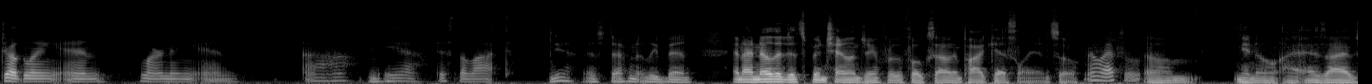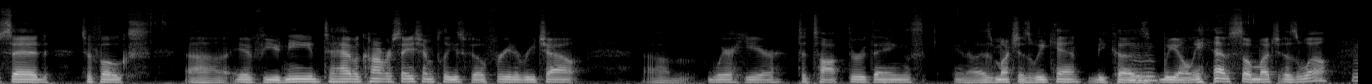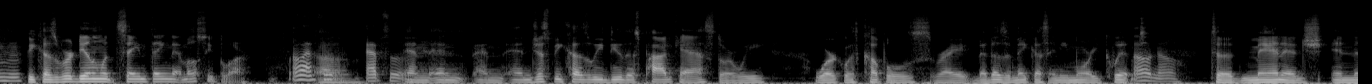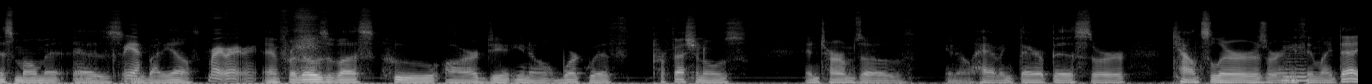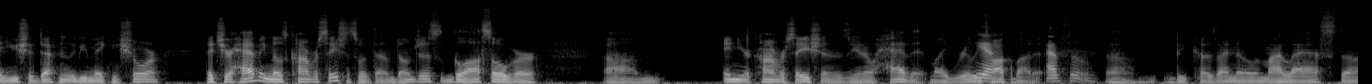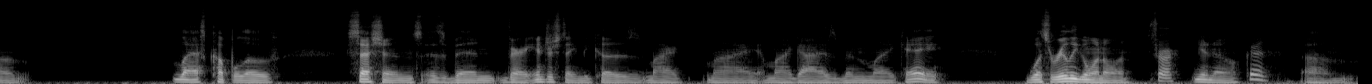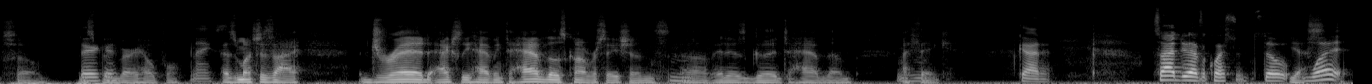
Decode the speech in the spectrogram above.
juggling and learning and uh huh. Mm-hmm. Yeah, just a lot. Yeah, it's definitely been, and I know that it's been challenging for the folks out in podcast land. So, Oh, absolutely. um, you know, I, as I've said to folks, uh, if you need to have a conversation, please feel free to reach out. Um, we're here to talk through things, you know, as much as we can because we only have so much as well. hmm Because we're dealing with the same thing that most people are. Oh, absolutely. Um, absolutely. and and and and just because we do this podcast or we work with couples right that doesn't make us any more equipped oh no. to manage in this moment as yeah. anybody else Right, right, right. and for those of us who are you know work with professionals in terms of you know having therapists or counselors or Mm-hmm. anything like that you should definitely be making sure that you're having those conversations with them don't just gloss over um, in your conversations you know have it like really Yeah. talk about it Absolutely. um, because I know in my last um, last couple of sessions has been very interesting because my my my guy has been like, hey, what's really going on? Sure. You know, Good. um, so Very it's been very helpful. Nice. As much as I dread actually having to have those conversations, Mm-hmm. um, it is good to have them. I think. Got it. So I do have a question. So Yes. what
